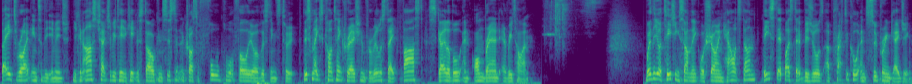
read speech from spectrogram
baked right into the image. You can ask ChatGPT to keep the style consistent across a full portfolio of listings too. This makes content creation for real estate fast, scalable, and on brand every time. Whether you're teaching something or showing how it's done, these step-by-step visuals are practical and super engaging.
